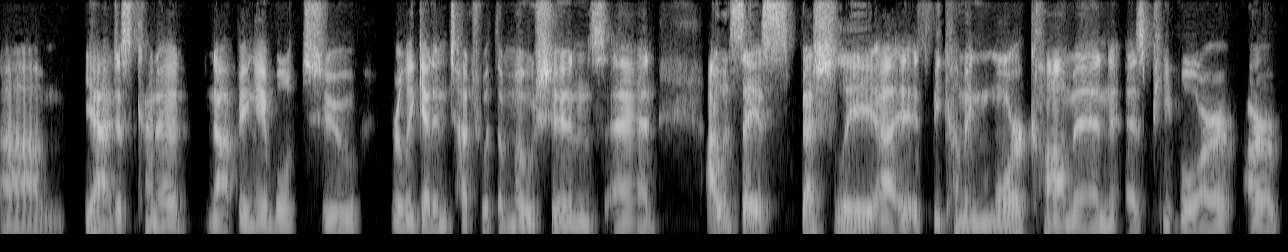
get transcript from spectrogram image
Um, yeah, just kind of not being able to really get in touch with emotions and i would say especially uh, it's becoming more common as people are are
